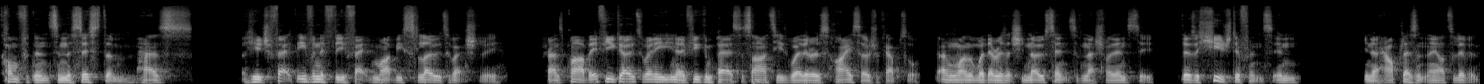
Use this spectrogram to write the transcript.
confidence in the system has a huge effect, even if the effect might be slow to actually transpire. But if you go to any, you know, if you compare societies where there is high social capital and one where there is actually no sense of national identity, there's a huge difference in, you know, how pleasant they are to live in.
